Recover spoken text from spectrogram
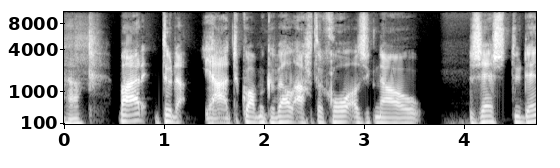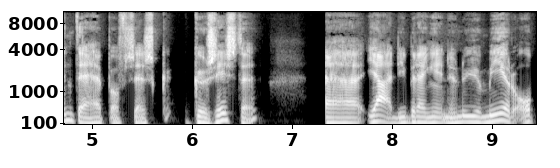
Ja. Maar toen, ja, toen kwam ik er wel achter, goh, als ik nou zes studenten heb of zes cu- cursisten, eh, ja, die brengen in een uur meer op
